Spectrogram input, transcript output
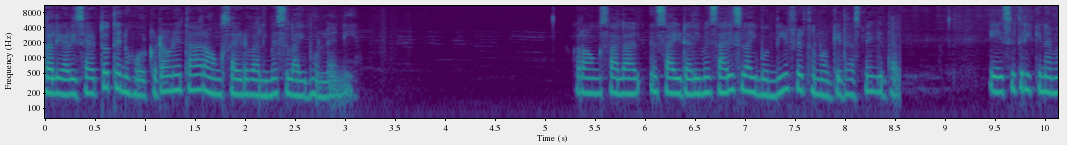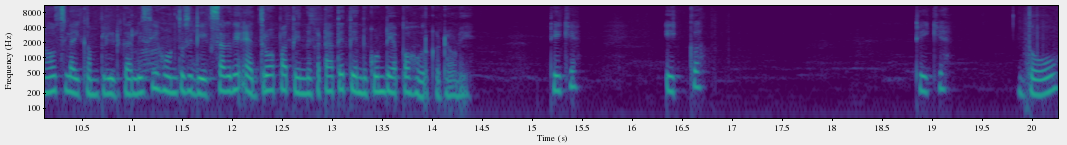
ਗਲੇ ਵਾਲੀ ਸਾਈਡ ਤੋਂ ਤਿੰਨ ਹੋਰ ਘਟਾਉਣੇ ਤਾਂ ਰੋਂਗ ਸਾਈਡ ਵਾਲੀ ਮੈਂ ਸਿਲਾਈ ਬੁਣ ਲੈਣੀ ਹੈ। ਰੋਂਗ ਸਾਈਡ ਵਾਲੀ ਮੈਂ ਸਾਰੀ ਸਿਲਾਈ ਬੁਣਦੀ ਹਾਂ, ਫਿਰ ਤੁਹਾਨੂੰ ਅੱਗੇ ਦੱਸਦੇ ਹਾਂ ਕਿੱਦਾਂ। ਇਸੇ ਤਰੀਕੇ ਨਾਲ ਮੈਂ ਉਹ ਸਿਲਾਈ ਕੰਪਲੀਟ ਕਰ ਲਈ ਸੀ। ਹੁਣ ਤੁਸੀਂ ਦੇਖ ਸਕਦੇ ਹੋ, ਇਧਰੋਂ ਆਪਾਂ ਤਿੰਨ ਕਟਾ ਤੇ ਤਿੰਨ ਕੁੰਡੇ ਆਪਾਂ ਹੋਰ ਕਟਾਉਣੇ। ਠੀਕ ਹੈ? ਇੱਕ, ਠੀਕ ਹੈ? ਦੋ,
